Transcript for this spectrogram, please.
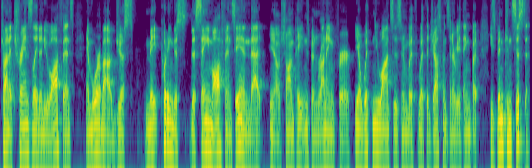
trying to translate a new offense and more about just make, putting this the same offense in that you know Sean Payton's been running for you know with nuances and with with adjustments and everything, but he's been consistent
